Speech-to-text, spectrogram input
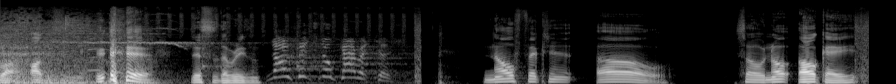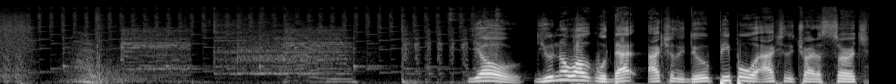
Well, obviously, this is the reason. No fictional characters. No fiction. Oh, so no. Okay. Yo, you know what would that actually do? People will actually try to search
